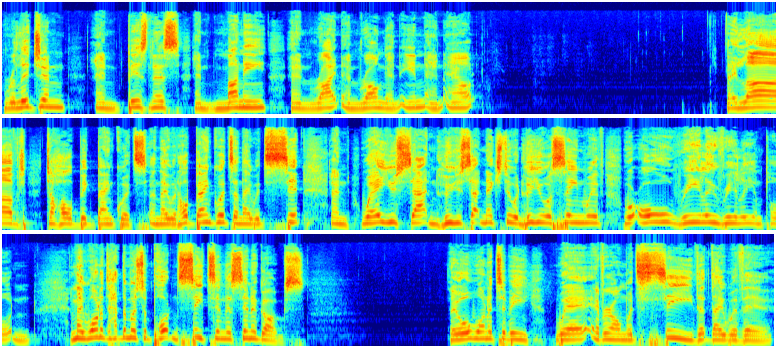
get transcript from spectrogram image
religion and business and money and right and wrong and in and out. They loved to hold big banquets, and they would hold banquets and they would sit, and where you sat and who you sat next to and who you were seen with were all really, really important. And they wanted to have the most important seats in the synagogues. They all wanted to be where everyone would see that they were there.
